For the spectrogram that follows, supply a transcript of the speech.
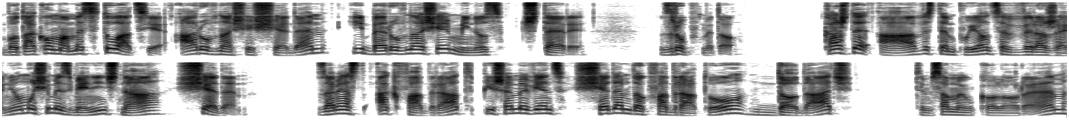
bo taką mamy sytuację. a równa się 7 i b równa się minus 4. Zróbmy to. Każde a występujące w wyrażeniu musimy zmienić na 7. Zamiast a kwadrat piszemy więc 7 do kwadratu, dodać, tym samym kolorem,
